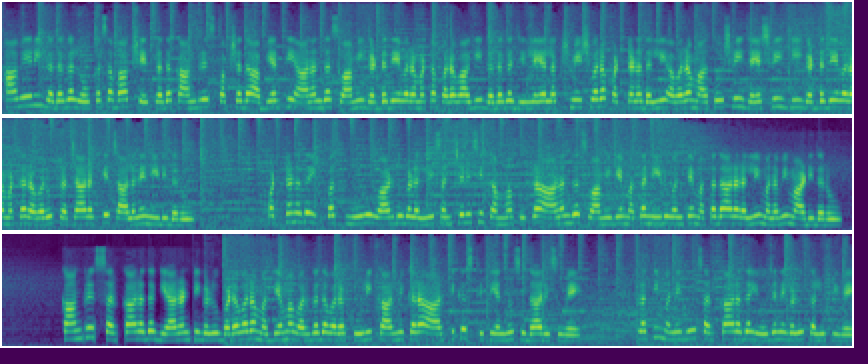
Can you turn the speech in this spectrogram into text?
ಹಾವೇರಿ ಗದಗ ಲೋಕಸಭಾ ಕ್ಷೇತ್ರದ ಕಾಂಗ್ರೆಸ್ ಪಕ್ಷದ ಅಭ್ಯರ್ಥಿ ಆನಂದ ಸ್ವಾಮಿ ಗಡ್ಡದೇವರಮಠ ಪರವಾಗಿ ಗದಗ ಜಿಲ್ಲೆಯ ಲಕ್ಷ್ಮೇಶ್ವರ ಪಟ್ಟಣದಲ್ಲಿ ಅವರ ಮಾತೋಶ್ರೀ ಜಯಶ್ರೀ ಜಿ ಗಡ್ಡದೇವರಮಠ ರವರು ಪ್ರಚಾರಕ್ಕೆ ಚಾಲನೆ ನೀಡಿದರು ಪಟ್ಟಣದ ಇಪ್ಪತ್ಮೂರು ವಾರ್ಡುಗಳಲ್ಲಿ ಸಂಚರಿಸಿ ತಮ್ಮ ಪುತ್ರ ಆನಂದ ಸ್ವಾಮಿಗೆ ಮತ ನೀಡುವಂತೆ ಮತದಾರರಲ್ಲಿ ಮನವಿ ಮಾಡಿದರು ಕಾಂಗ್ರೆಸ್ ಸರ್ಕಾರದ ಗ್ಯಾರಂಟಿಗಳು ಬಡವರ ಮಧ್ಯಮ ವರ್ಗದವರ ಕೂಲಿ ಕಾರ್ಮಿಕರ ಆರ್ಥಿಕ ಸ್ಥಿತಿಯನ್ನು ಸುಧಾರಿಸುವೆ. ಪ್ರತಿ ಮನೆಗೂ ಸರ್ಕಾರದ ಯೋಜನೆಗಳು ತಲುಪಿವೆ.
